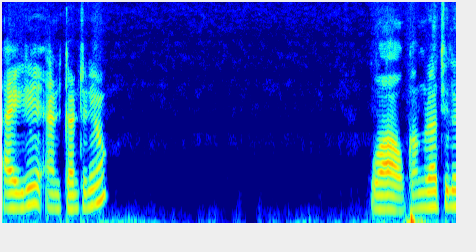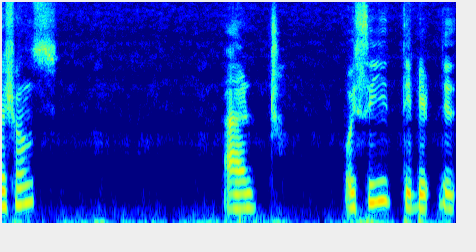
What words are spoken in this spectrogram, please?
I agree and continue. Wow congratulations. And we see the, the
